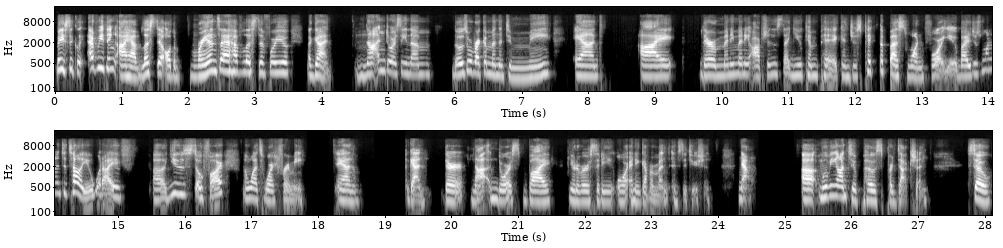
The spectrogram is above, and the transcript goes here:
basically, everything I have listed, all the brands I have listed for you, again, not endorsing them. Those were recommended to me. And I there are many, many options that you can pick and just pick the best one for you. But I just wanted to tell you what I've uh, used so far and what's worked for me. And again, they're not endorsed by university or any government institution. Now, uh, moving on to post production. So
